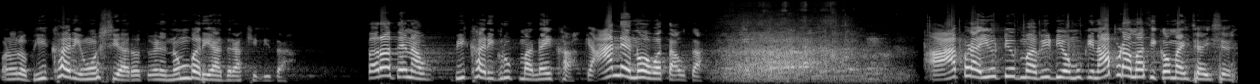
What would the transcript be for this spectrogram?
પણ ઓલો ભિખારી હોશિયાર હતો, એણે નંબર યાદ રાખી લીધા. તરત એના ભિખારી ગ્રુપમાં નાખ્યા કે આને ન વતાવતા. આપણા યુટ્યુબમાં વીડિયો મૂકીને આપણામાંથી કમાઈ જાય છે.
